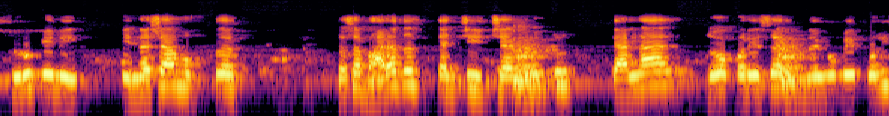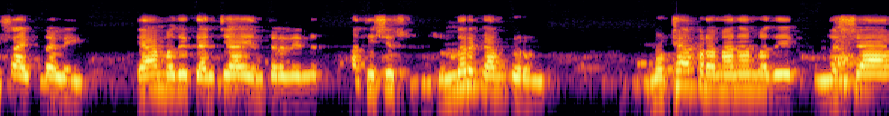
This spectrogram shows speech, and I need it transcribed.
सुरू केली की नशामुक्त तसं भारतच त्यांची इच्छा आहे परंतु त्यांना जो परिसर नवी मुंबई पोलीस आयुक्तालय त्यामध्ये त्यांच्या यंत्रणेनं अतिशय सुंदर काम करून मोठ्या प्रमाणामध्ये नशा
